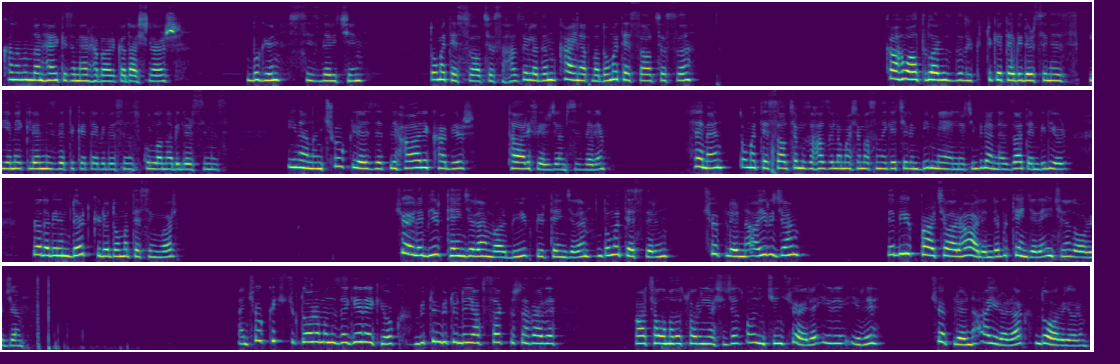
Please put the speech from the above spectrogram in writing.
Kanalımdan herkese merhaba arkadaşlar. Bugün sizler için domates salçası hazırladım. Kaynatma domates salçası. Kahvaltılarınızda da tüketebilirsiniz. Yemeklerinizde tüketebilirsiniz. Kullanabilirsiniz. İnanın çok lezzetli harika bir tarif vereceğim sizlere. Hemen domates salçamızı hazırlama aşamasına geçelim. Bilmeyenler için bilenler zaten biliyor. Burada benim 4 kilo domatesim var. Şöyle bir tencerem var. Büyük bir tencerem. Domateslerin çöplerini ayıracağım. Ve büyük parçalar halinde bu tencerenin içine doğrayacağım. Yani çok küçücük doğramanıza gerek yok. Bütün bütün de yapsak bu sefer de parçalamada sorun yaşayacağız. Onun için şöyle iri iri çöplerini ayırarak doğruyorum.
